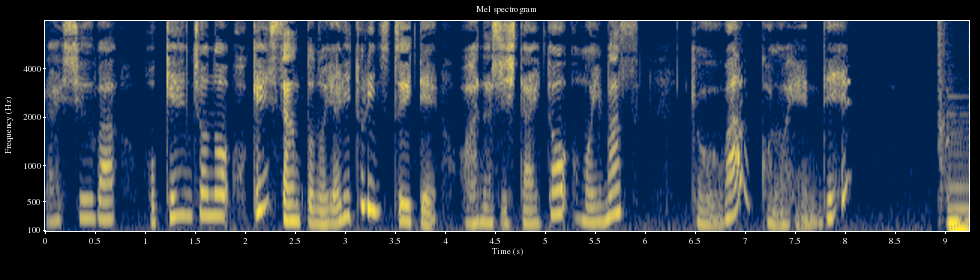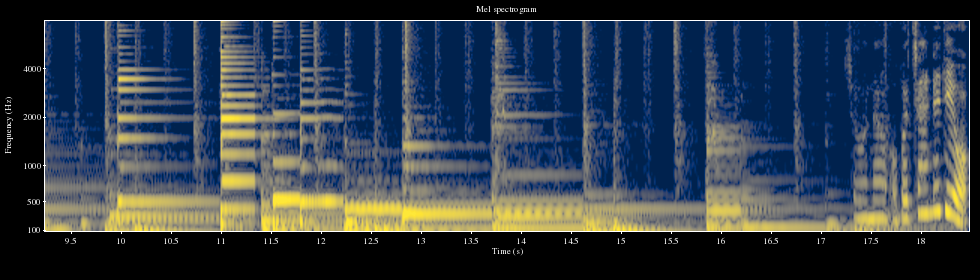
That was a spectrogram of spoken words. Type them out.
来週は保健所の保健師さんとのやりとりについてお話ししたいと思います。今日はこの辺で。湘南おばちゃんレディオ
